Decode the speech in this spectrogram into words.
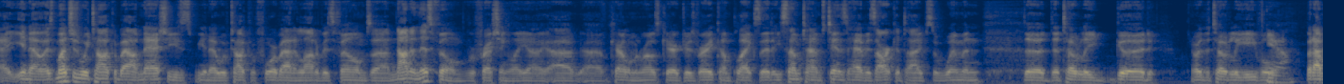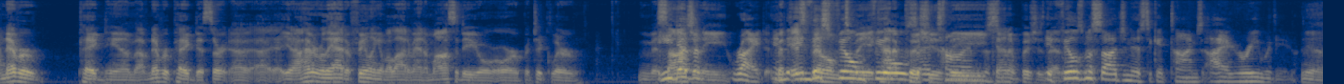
Uh, you know, as much as we talk about Naschy's, you know, we've talked before about in a lot of his films. Uh, not in this film, refreshingly. Uh, uh, uh, Carolyn Munro's character is very complex. That he sometimes tends to have his archetypes of women, the the totally good or the totally evil. Yeah. But I've never pegged him. I've never pegged a certain. Uh, uh, you know, I haven't really had a feeling of a lot of animosity or, or particular misogyny. right, But and, this, and this film, me, it kind of feels pushes at times the kind of pushes it feels misogynistic at times. I agree with you. Yeah.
